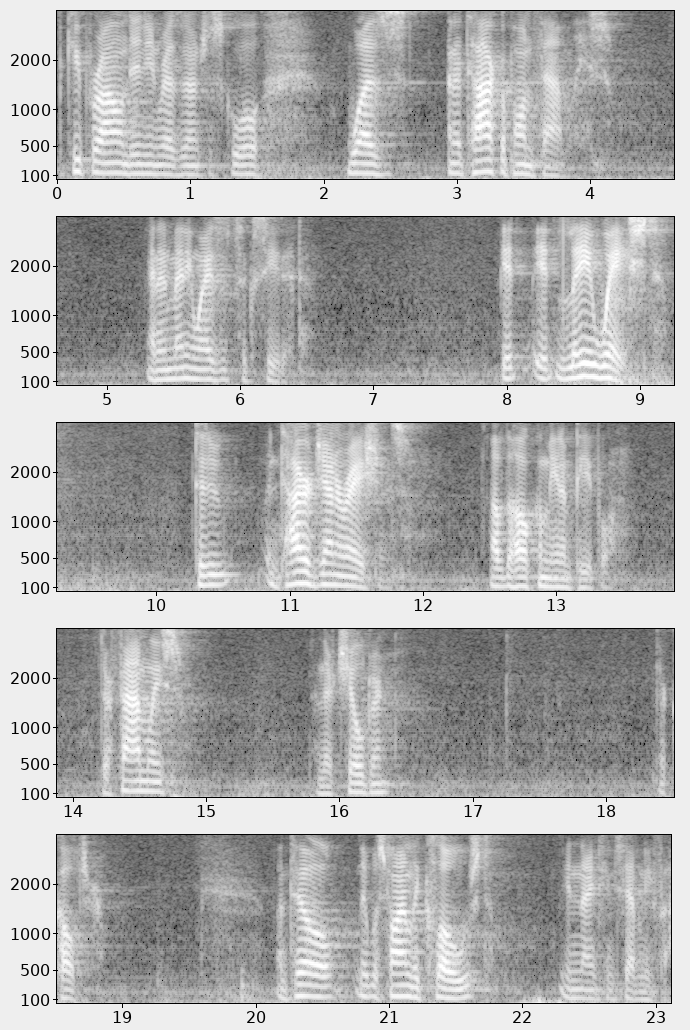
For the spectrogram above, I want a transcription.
The Kuper Island Indian Residential School was an attack upon families. And in many ways, it succeeded. It, it lay waste to entire generations of the Hulkaminam people, their families, and their children, culture, until it was finally closed in 1975.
